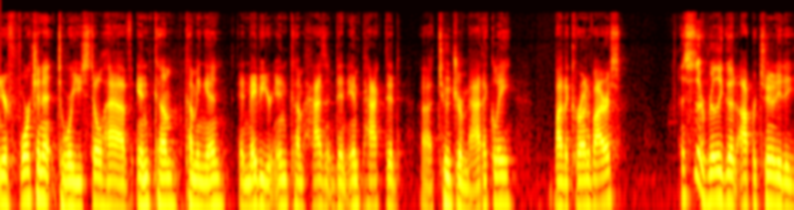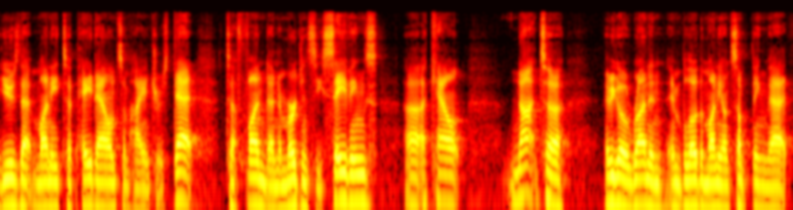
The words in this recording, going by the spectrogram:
you're fortunate to where you still have income coming in, and maybe your income hasn't been impacted uh, too dramatically by the coronavirus, this is a really good opportunity to use that money to pay down some high interest debt, to fund an emergency savings uh, account, not to maybe go run and, and blow the money on something that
